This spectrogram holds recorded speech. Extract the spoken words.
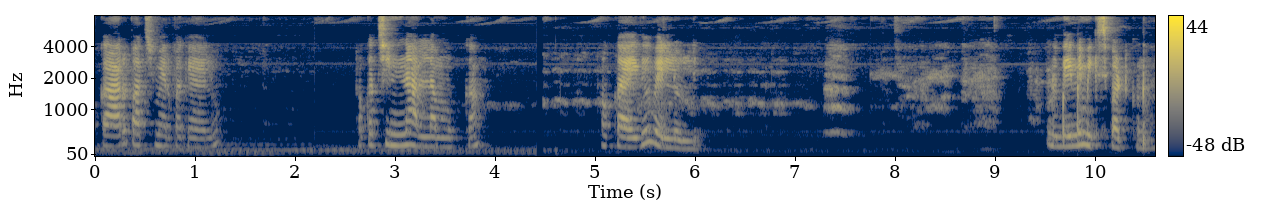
ఒక ఆరు పచ్చిమిరపకాయలు ఒక చిన్న అల్లం ముక్క ఒక ఐదు వెల్లుల్లి. ఇప్పుడు దీన్ని మిక్సీ పట్టుకుందాం.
